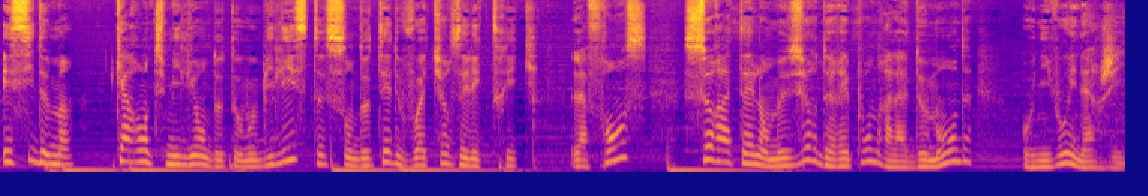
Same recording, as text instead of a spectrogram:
Et si demain, 40 millions d'automobilistes sont dotés de voitures électriques, la France sera-t-elle en mesure de répondre à la demande au niveau énergie?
